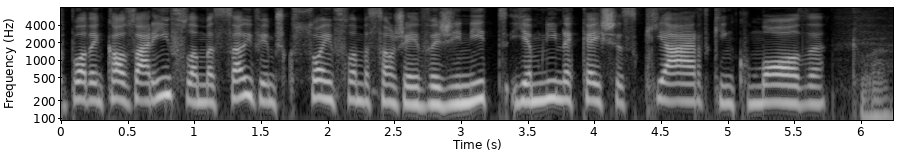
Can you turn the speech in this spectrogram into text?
que podem causar inflamação, e vemos que só a inflamação já é vaginite, e a menina queixa-se que arde, que incomoda. Claro.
